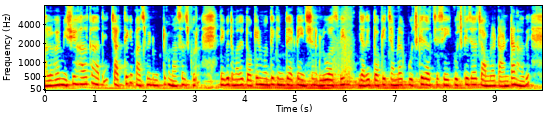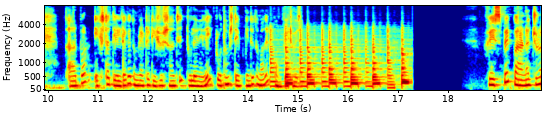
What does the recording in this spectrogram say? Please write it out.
ভালোভাবে মিশিয়ে হালকা হাতে চার থেকে পাঁচ মিনিট মুখটাকে মাসাজ করো। দেখবে তোমাদের ত্বকের মধ্যে কিন্তু একটা ইনস্ট্যান্ট গ্লো আসবে। যাদের ত্বকের চামড়া কুচকে যাচ্ছে, সেই কুচকে যাওয়া চামড়া টান টান হবে। তারপর এক্সট্রা তেলটাকে তোমরা একটা টিস্যুর সাহায্যে তুলে নিলেই প্রথম স্টেপ কিন্তু তোমাদের কমপ্লিট হয়ে যাবে। ফেস প্যাক বানানোর জন্য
